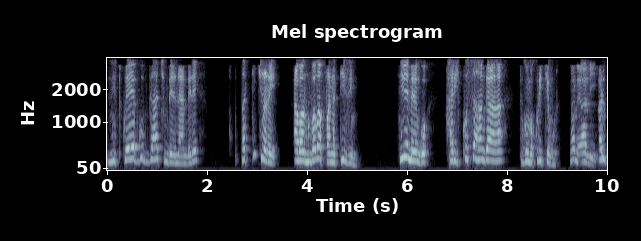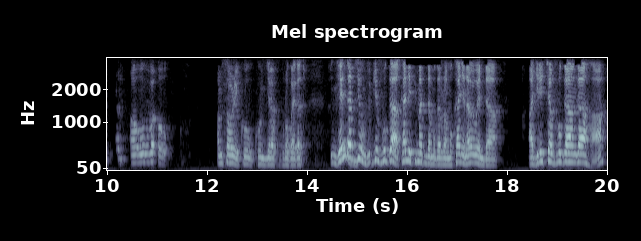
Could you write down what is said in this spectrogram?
ni twebwe ubwacu mbere na mbere particularly abantu baba fanatism. Ntibemere ngo hari ikosa ahangaha tugomba kurikemura. None ali I'm sorry kongera kurogoya gato. Ngenda byumva ibyo uvuga kandi ipima ndamugarura mu kanya nawe wenda agira icyo avuga ahangaha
